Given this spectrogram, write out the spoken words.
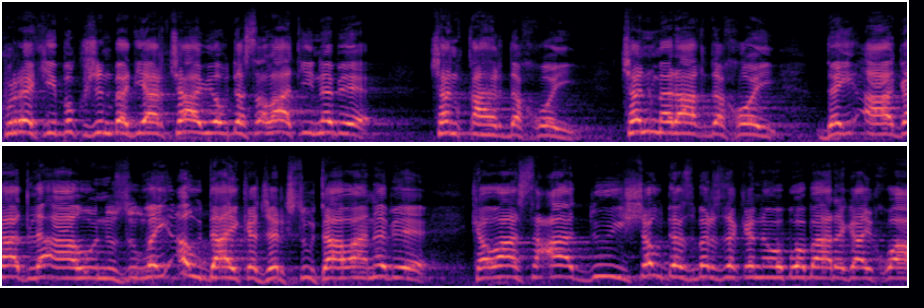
کوڕێکی بکوژن بە دیار چاویە و دەسەڵاتی نەبێ، چەند قەهر دەخۆی، چەند مەراق دەخۆی، دەی ئاگات لە ئاه و نزوڵەی ئەو دایکە جەرگ سووتاوانە بێ کەوا سەعات دووی شەو دەست بەرز دەکەنەوە بۆ بارەگای خوا،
